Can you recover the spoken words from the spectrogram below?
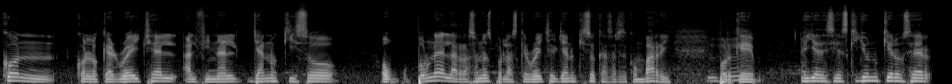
con, con lo que Rachel al final ya no quiso, o por una de las razones por las que Rachel ya no quiso casarse con Barry, porque ella decía, es que yo no quiero ser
